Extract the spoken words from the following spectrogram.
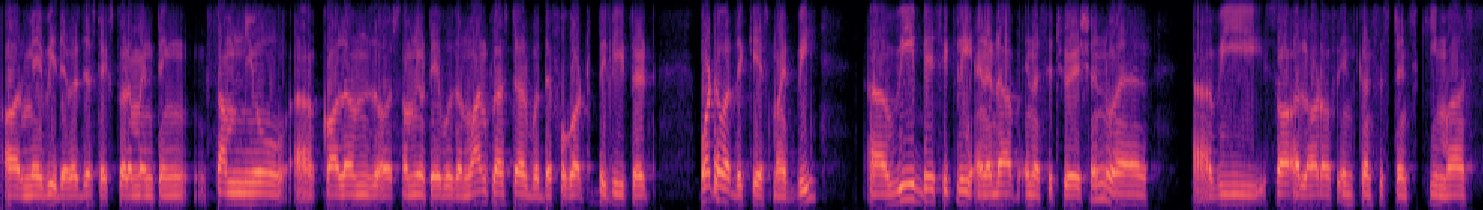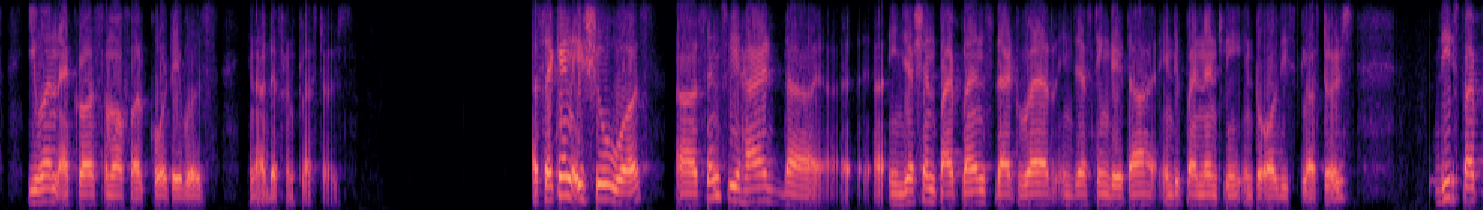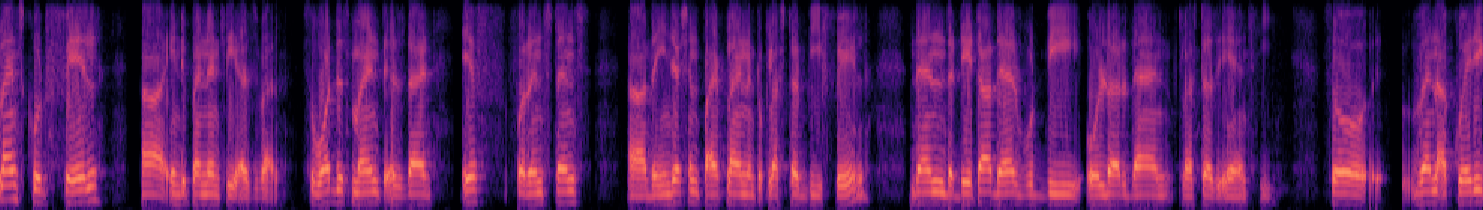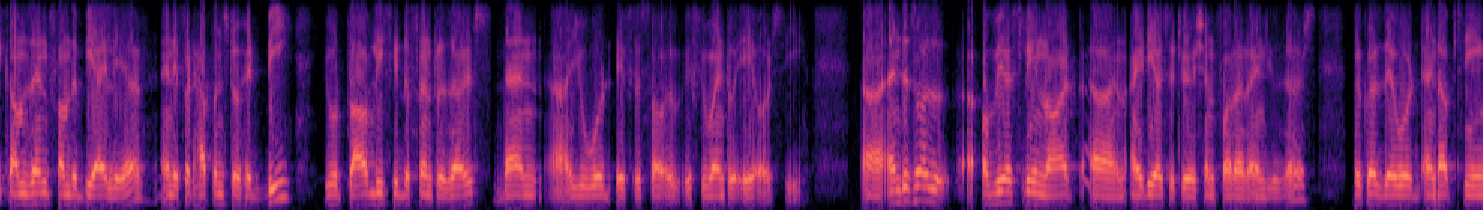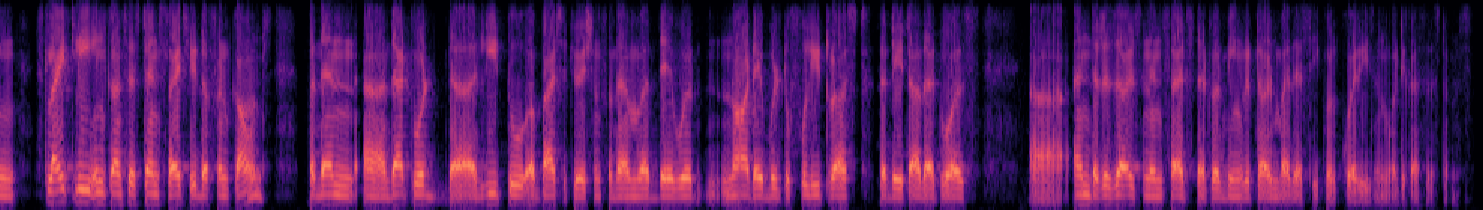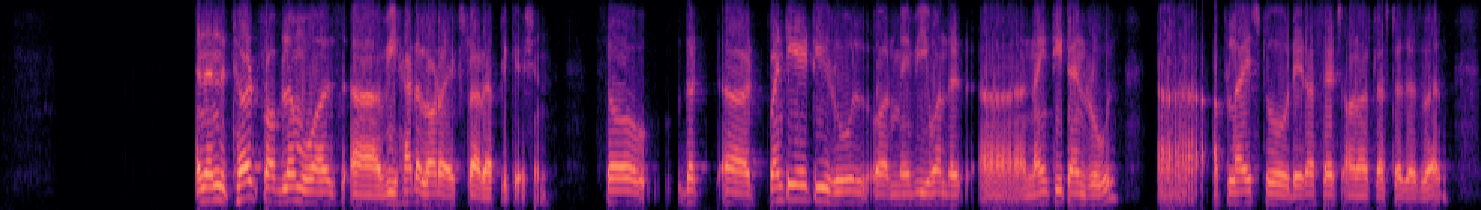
or maybe they were just experimenting some new uh, columns or some new tables on one cluster, but they forgot to delete it. Whatever the case might be, uh, we basically ended up in a situation where uh, we saw a lot of inconsistent schemas, even across some of our core tables in our different clusters. A second issue was uh, since we had uh, uh, ingestion pipelines that were ingesting data independently into all these clusters, these pipelines could fail uh, independently as well. So what this meant is that if, for instance, uh, the ingestion pipeline into cluster B failed, then the data there would be older than clusters A and C. So when a query comes in from the BI layer, and if it happens to hit B, you would probably see different results than uh, you would if you saw if you went to A or C. Uh, and this was obviously not uh, an ideal situation for our end users because they would end up seeing slightly inconsistent, slightly different counts, but then uh, that would uh, lead to a bad situation for them where they were not able to fully trust the data that was uh, and the results and insights that were being returned by their SQL queries and Vertica systems. And then the third problem was uh, we had a lot of extra replication. So the uh, 2080 rule or maybe even the 9010 uh, rule applies to data sets on our clusters as well.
